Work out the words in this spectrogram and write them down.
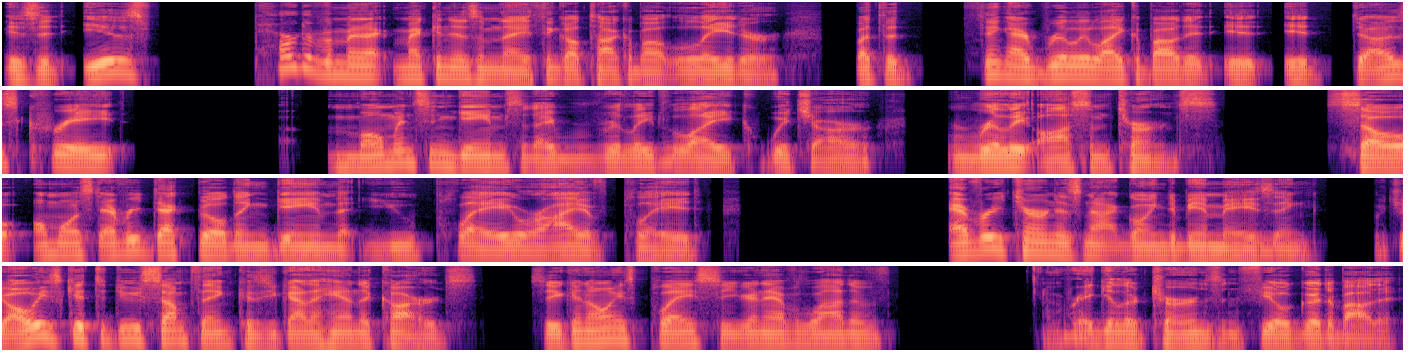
is it is part of a me- mechanism that I think I'll talk about later. But the thing I really like about it, it it does create moments in games that I really like, which are really awesome turns. So almost every deck building game that you play or I have played, every turn is not going to be amazing, but you always get to do something because you got a hand of cards. So you can always play. So you're going to have a lot of regular turns and feel good about it.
